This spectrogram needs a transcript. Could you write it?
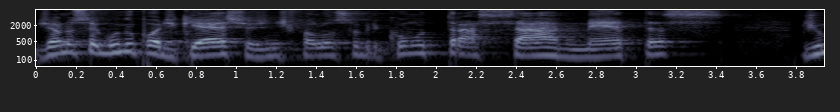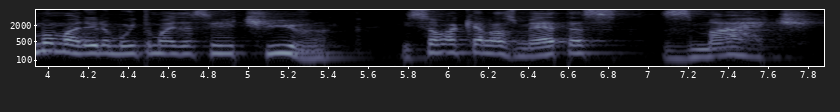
Já no segundo podcast, a gente falou sobre como traçar metas de uma maneira muito mais assertiva. E são aquelas metas SMART.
